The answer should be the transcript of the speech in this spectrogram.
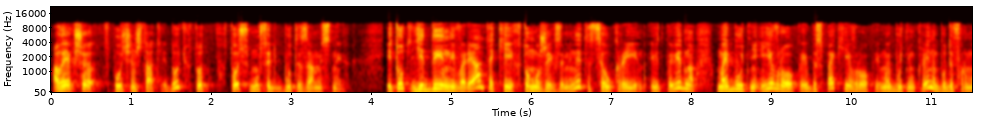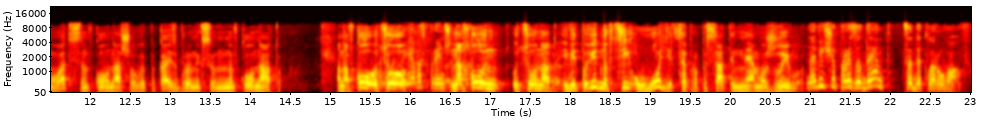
Але якщо Сполучені Штати йдуть, хто, хтось мусить бути замість них. І тут єдиний варіант, який хто може їх замінити, це Україна. І відповідно майбутнє і Європи, і безпеки Європи, і майбутнє України буде формуватися навколо нашого ВПК і збройних сил, не навколо НАТО. А навколо оцього, по-іншому навколо оцього НАТО. І відповідно в цій угоді це прописати неможливо. Навіщо президент це декларував?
